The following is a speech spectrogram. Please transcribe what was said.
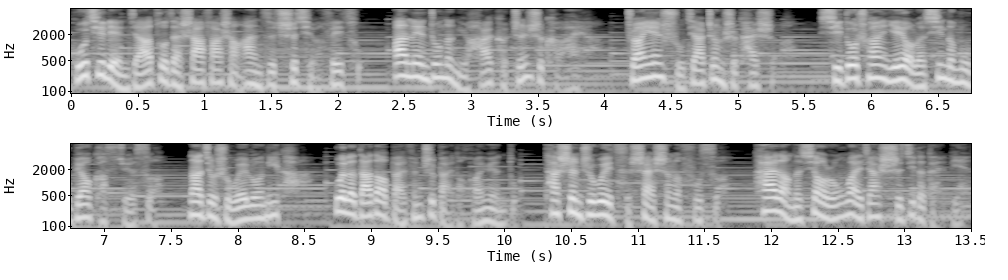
鼓起脸颊坐在沙发上暗自吃起了飞醋。暗恋中的女孩可真是可爱呀！转眼暑假正式开始了，喜多川也有了新的目标 cos 角色，那就是维罗妮卡。为了达到百分之百的还原度，他甚至为此晒深了肤色。开朗的笑容外加实际的改变，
